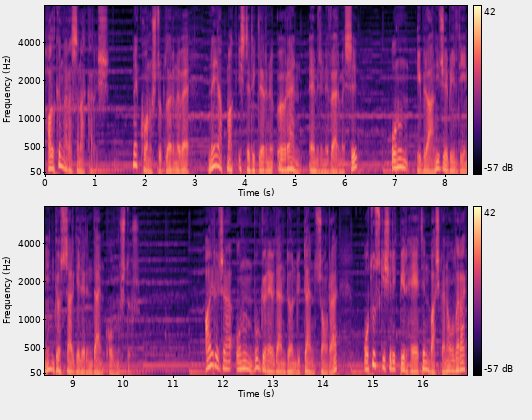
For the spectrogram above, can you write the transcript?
halkın arasına karış, ne konuştuklarını ve ne yapmak istediklerini öğren emrini vermesi, onun İbranice bildiğinin göstergelerinden olmuştur. Ayrıca onun bu görevden döndükten sonra 30 kişilik bir heyetin başkanı olarak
